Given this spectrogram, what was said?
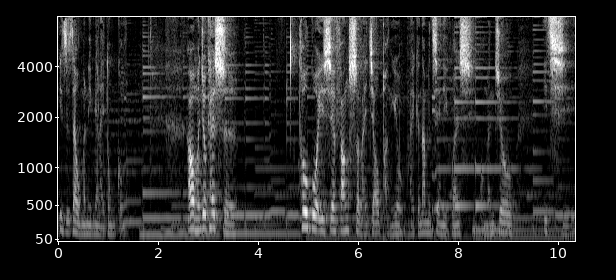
一直在我们里面来动工，然后我们就开始透过一些方式来交朋友，来跟他们建立关系。我们就一起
